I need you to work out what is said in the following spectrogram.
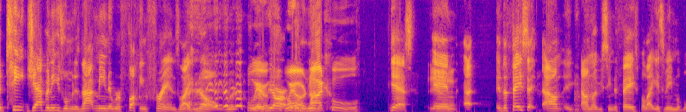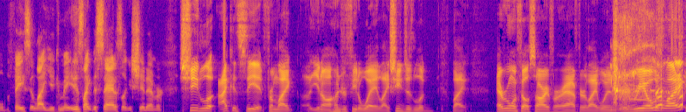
petite Japanese woman does not mean that we're fucking friends. Like no, we're, We are, we are, not women. cool. Yes, Yeah. and uh, in the face that I don't, I don't know if you've seen the face, but like it's memeable. The face that like you can make it's like the saddest looking shit ever. She look. I could see it from like uh, you know hundred feet away. Like she just looked like everyone felt sorry for her after like when, when Riho was like,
